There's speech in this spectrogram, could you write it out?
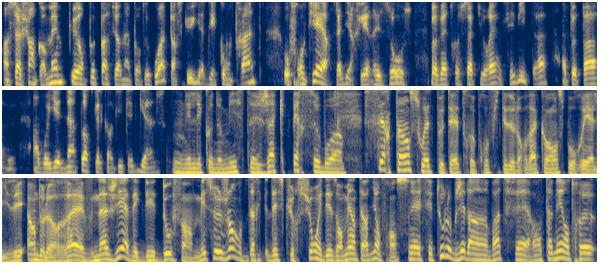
en sachant quand même qu'on ne peut pas faire n'importe quoi parce qu'il y a des contraintes aux frontières, c'est-à-dire que les réseaux peuvent être saturés assez vite. Hein. On ne peut pas euh, envoyer n'importe quelle quantité de gaz l'économiste Jacques Percebois. Certains souhaitent peut-être profiter de leurs vacances pour réaliser un de leurs rêves, nager avec des dauphins. Mais ce genre d'excursion est désormais interdit en France. C'est tout l'objet d'un bras de fer entamé entre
